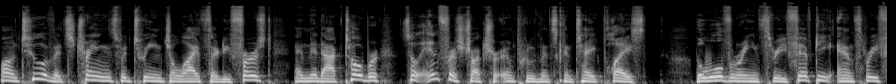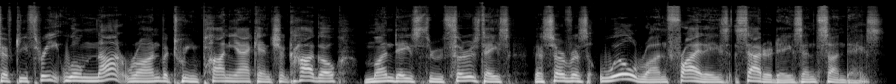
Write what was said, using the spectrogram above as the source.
on two of its trains between July 31st and mid October so infrastructure improvements can take place. The Wolverine 350 and 353 will not run between Pontiac and Chicago Mondays through Thursdays. The service will run Fridays, Saturdays, and Sundays.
